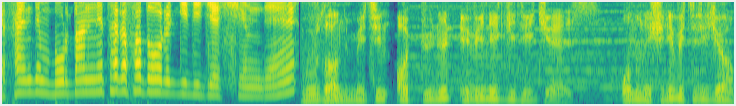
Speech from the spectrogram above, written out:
Efendim buradan ne tarafa doğru gideceğiz şimdi? Buradan Metin Akgün'ün evine gideceğiz. Onun işini bitireceğim.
